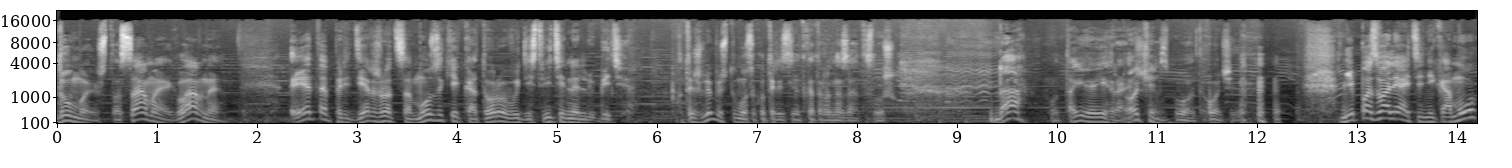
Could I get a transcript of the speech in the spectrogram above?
думаю, что самое главное – это придерживаться музыки, которую вы действительно любите. Вот ты же любишь ту музыку 30 лет, которую назад слушал? Да. Вот так ее играешь. Очень. Вот, очень. Не позволяйте никому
